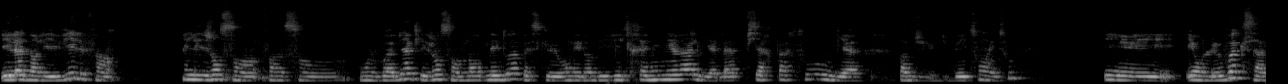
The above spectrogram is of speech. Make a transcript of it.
Et là dans les villes, enfin les gens s'en- on le voit bien que les gens s'en mordent les doigts parce qu'on est dans des villes très minérales où il y a de la pierre partout, où il y a du béton et tout. Et, et on le voit que ça,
